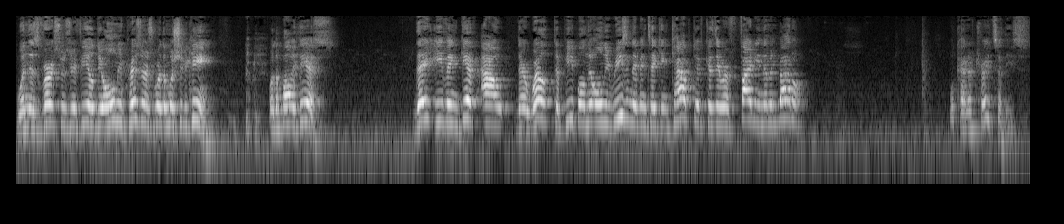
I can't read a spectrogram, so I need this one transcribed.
when this verse was revealed, the only prisoners were the mushrikeen, were the polytheists. They even give out their wealth to people, and the only reason they've been taken captive because they were fighting them in battle. What kind of traits are these?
